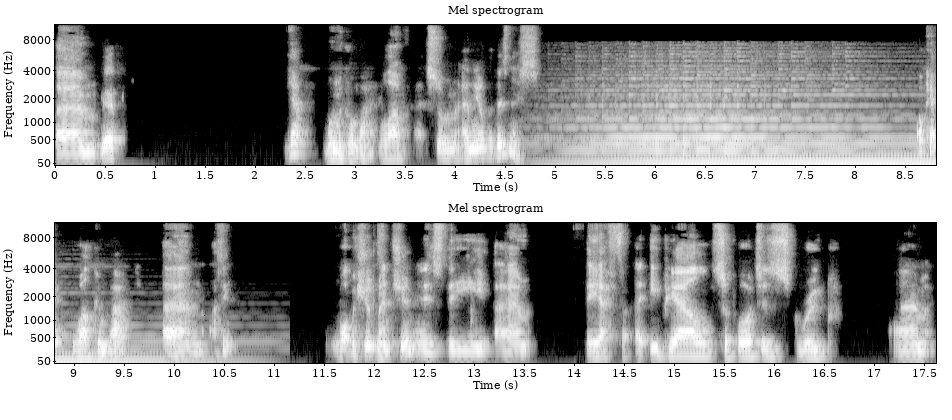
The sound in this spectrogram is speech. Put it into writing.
Um, yeah. Yeah. When we come back, we'll have some any other business. Okay, welcome back. Um, I think what we should mention is the um, EF EPL supporters group um,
